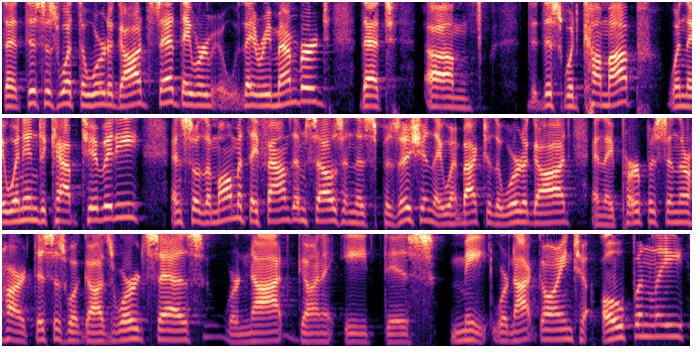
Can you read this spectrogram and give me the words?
that this is what the Word of God said. They, were, they remembered that, um, this would come up when they went into captivity. And so the moment they found themselves in this position, they went back to the Word of God and they purposed in their heart this is what God's Word says. We're not going to eat this meat. We're not going to openly,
